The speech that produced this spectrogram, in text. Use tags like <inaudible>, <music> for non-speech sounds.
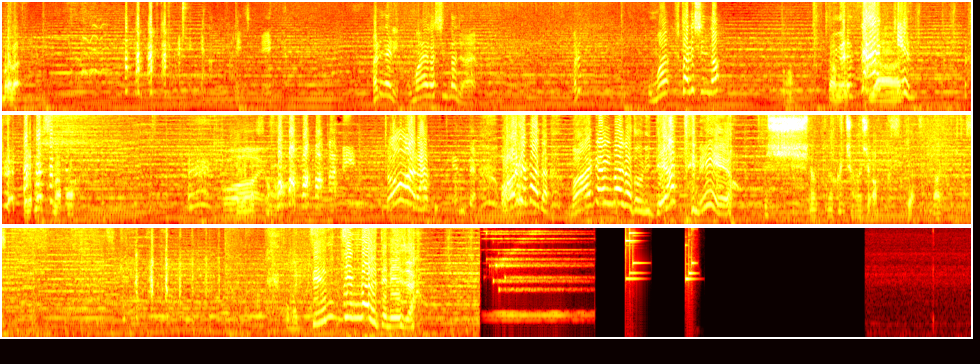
ばいやばい。<laughs> あれ何？お前が死んだんじゃないの？あれ？お前？二人死んだ？うん。ダメ。ふざけんいやー照れますな。おいおいどうなってんだよ。俺まだマガイマガドに出会ってねえよ。よし、なんとなくチャージアックスってやつに慣れ前全然慣れてねえじゃん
